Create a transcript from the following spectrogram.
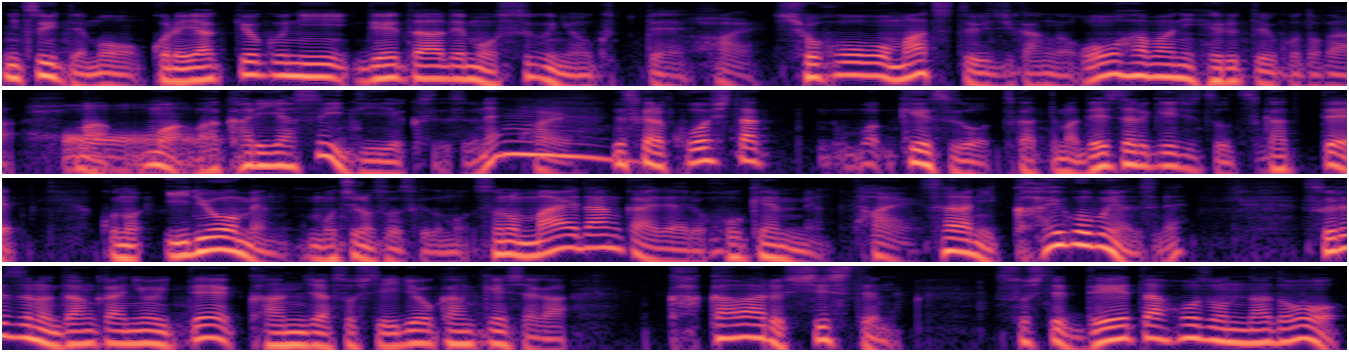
についてもこれ薬局にデータでもうすぐに送って、はい、処方を待つという時間が大幅に減るということが、まあ、まあ分かりやすい DX ですよね。はい、ですからこうしたケースを使って、まあ、デジタル技術を使ってこの医療面もちろんそうですけどもその前段階である保険面、はい、さらに介護分野ですね。それぞれの段階において患者そして医療関係者が関わるシステムそしてデータ保存などを、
